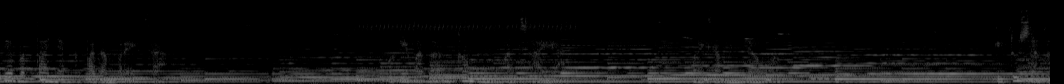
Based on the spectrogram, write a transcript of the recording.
dia bertanya kepada mereka, itu sangat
